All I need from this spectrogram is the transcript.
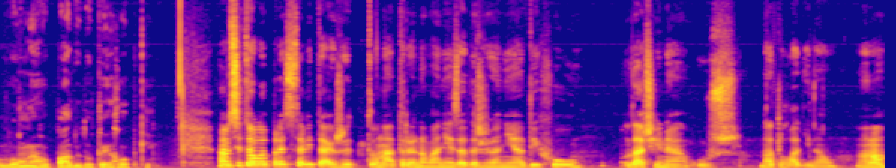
voľného pádu do tej hĺbky. Mám si to ale predstaviť tak, že to natrénovanie zadržania dychu začína už nad hladinou. Ano,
